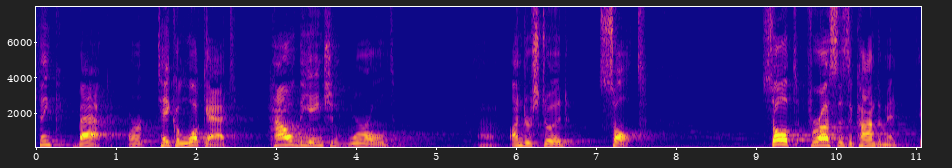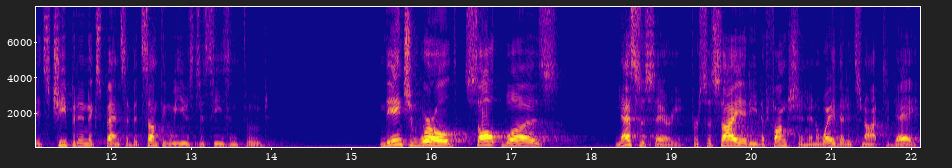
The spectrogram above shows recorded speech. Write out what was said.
think back or take a look at how the ancient world uh, understood salt. Salt for us is a condiment. It's cheap and inexpensive. It's something we use to season food. In the ancient world, salt was necessary for society to function in a way that it's not today.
